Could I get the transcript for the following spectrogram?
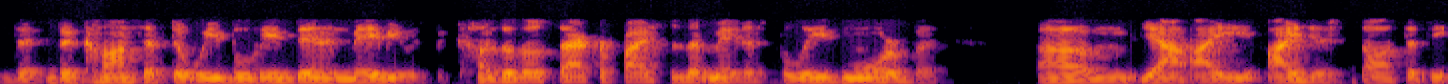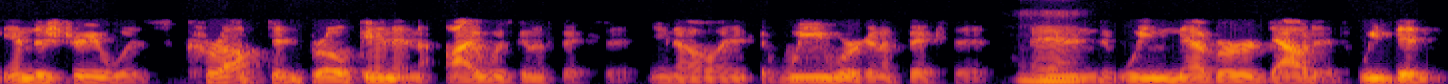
the the concept that we believed in, and maybe it was because of those sacrifices that made us believe more. But um, yeah, I I just thought that the industry was corrupt and broken, and I was going to fix it. You know, and we were going to fix it, Mhm. and we never doubted. We didn't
